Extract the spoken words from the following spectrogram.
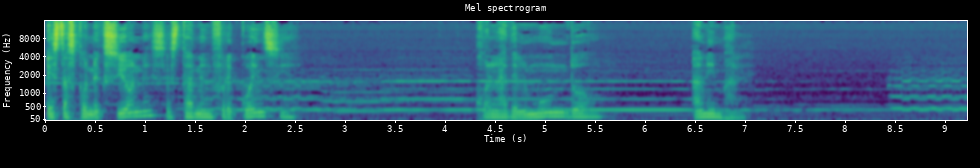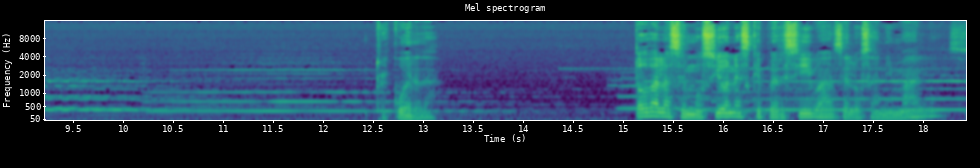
Estas conexiones están en frecuencia con la del mundo animal. Recuerda, todas las emociones que percibas de los animales,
